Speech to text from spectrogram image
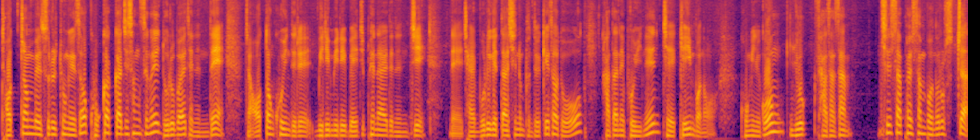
저점 매수를 통해서 고가까지 상승을 노려봐야 되는데 자 어떤 코인들을 미리미리 매집해 놔야 되는지 네, 잘 모르겠다 하시는 분들께서도 하단에 보이는 제 개인 번호 010-6443-7483번호로 숫자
